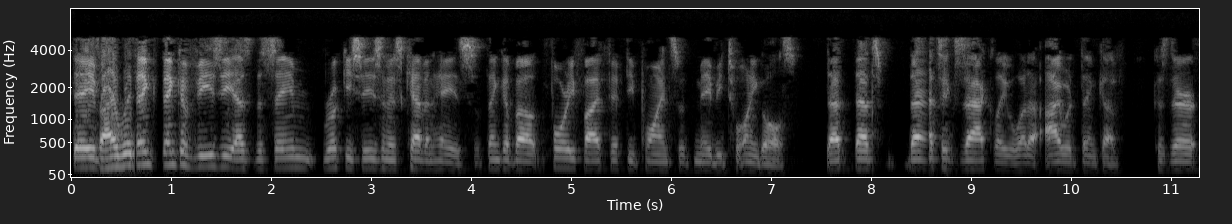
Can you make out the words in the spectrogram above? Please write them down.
Dave, So I would- think think of Vesey as the same rookie season as Kevin Hayes. So think about 45, 50 points with maybe 20 goals. That that's that's exactly what I would think of because they're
